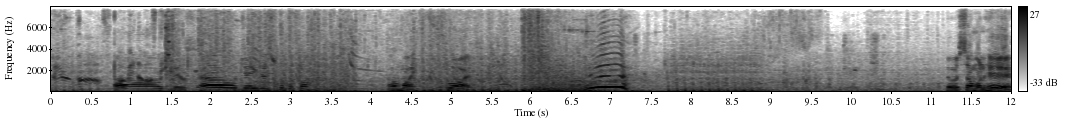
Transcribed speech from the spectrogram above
Clear a path. I'll get the Oh. Jesus. Oh, Jesus. What the fuck? Oh, my Christ. Ah! There was someone here.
